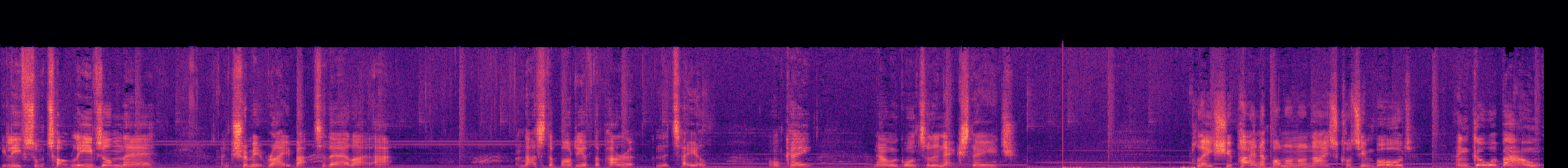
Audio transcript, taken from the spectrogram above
You leave some top leaves on there and trim it right back to there like that. And that's the body of the parrot and the tail. Okay, now we're going to the next stage. Place your pineapple on a nice cutting board and go about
